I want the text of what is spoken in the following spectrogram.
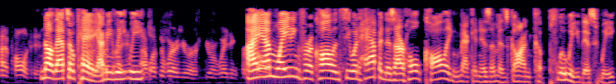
My apologies. No, that's okay. I mean, we I, we I wasn't aware you were you were waiting for. a I call. am waiting for a call and see what happened is our whole calling mechanism has gone kaplooey this week.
